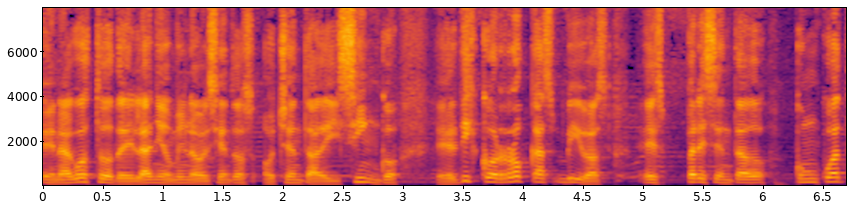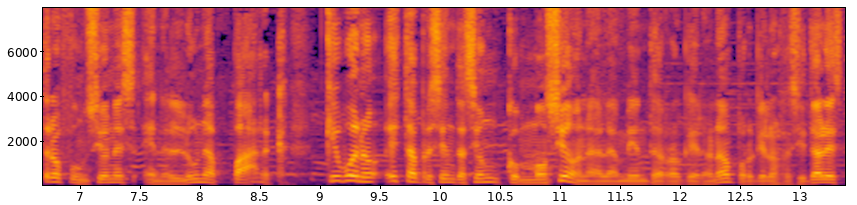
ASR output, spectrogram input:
En agosto del año 1985, el disco Rocas Vivas es presentado con cuatro funciones en el Luna Park. Que bueno, esta presentación conmociona al ambiente rockero, ¿no? Porque los recitales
